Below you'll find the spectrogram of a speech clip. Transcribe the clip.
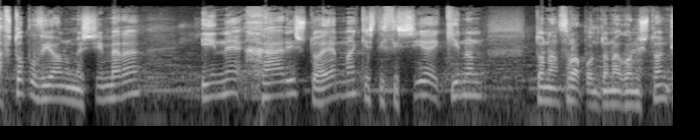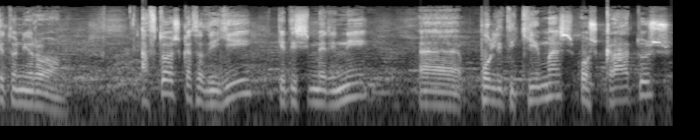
Αυτό που βιώνουμε σήμερα είναι χάρη στο αίμα και στη θυσία εκείνων των ανθρώπων, των αγωνιστών και των ηρώων. Αυτός καθοδηγεί και τη σημερινή ε, πολιτική μας ως κράτους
